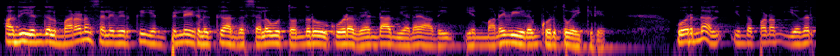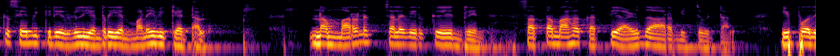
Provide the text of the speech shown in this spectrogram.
அது எங்கள் மரண செலவிற்கு என் பிள்ளைகளுக்கு அந்த செலவு தொந்தரவு கூட வேண்டாம் என அதை என் மனைவியிடம் கொடுத்து வைக்கிறேன். ஒரு நாள் இந்த பணம் எதற்கு சேமிக்கிறீர்கள்? என்று என் மனைவி கேட்டாள். நம் மரணச் செலவிற்கு என்றேன். சத்தமாக கத்தி அழுத ஆரம்பித்து விட்டாள். இப்போது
